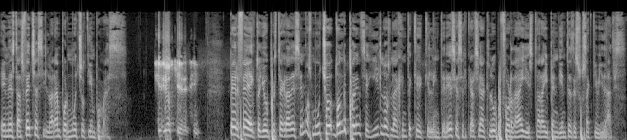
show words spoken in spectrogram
en estas fechas y lo harán por mucho tiempo más. Si Dios quiere, sí. Perfecto, yo pues te agradecemos mucho. ¿Dónde pueden seguirlos la gente que, que le interese acercarse al Club Ford y estar ahí pendientes de sus actividades?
